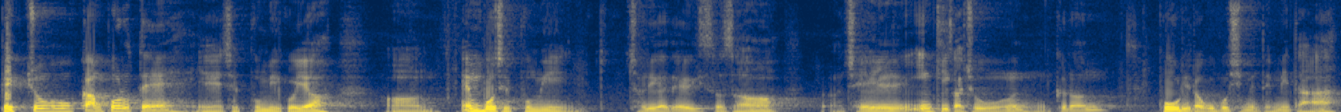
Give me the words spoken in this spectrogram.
백조 깜포르테 예, 제품이고요. 어, 엠보 제품이 처리가 되어 있어서 제일 인기가 좋은 그런 보울이라고 보시면 됩니다.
